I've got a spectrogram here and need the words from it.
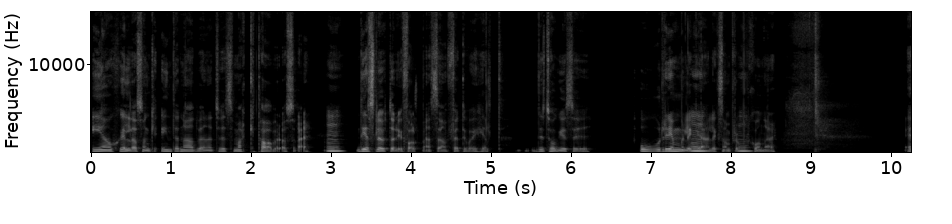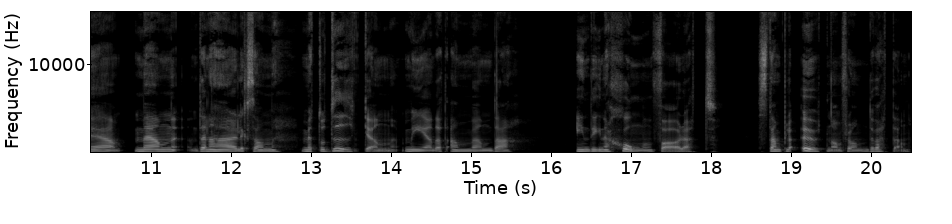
enskilda som inte nödvändigtvis makthavare och sådär. Mm. Det slutade ju folk med sen för att det var ju helt, det tog ju sig orimliga Mm. liksom proportioner. Eh, men den här liksom metodiken med att använda indignation för att stämpla ut någon från debatten,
